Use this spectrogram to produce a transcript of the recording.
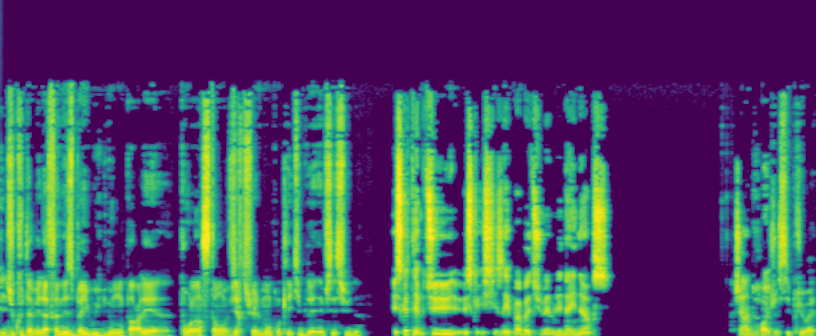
Et du coup, tu avais la fameuse bye week dont on parlait euh, pour l'instant virtuellement contre l'équipe de NFC Sud. Est-ce que tu, est-ce que si vous n'avez pas battu même les Niners? J'ai un doute. Oh, je sais plus, ouais.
